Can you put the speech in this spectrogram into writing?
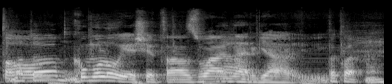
to, No to- kumuluje się ta zła Tak. energia. Dokładnie.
